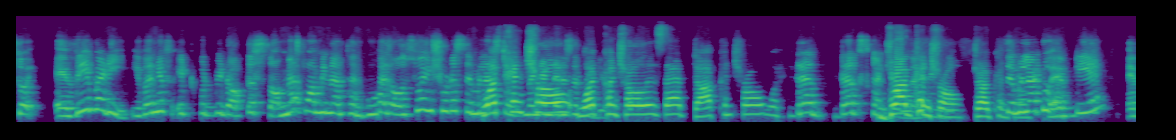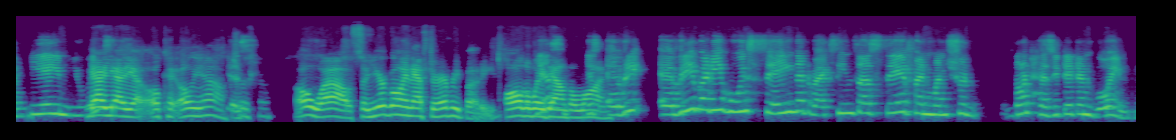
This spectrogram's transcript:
So everybody even if it could be dr soumya swaminathan who has also issued a similar what statement control what control is that? Dog control? What? Drug drugs control drug control drug control similar to yeah. fda fda in us yeah yeah yeah. Okay. Oh yeah. Yes. Sure, sure. Oh wow! So you're going after everybody all the way yes, down the line. Yes, every everybody who is saying that vaccines are safe and one should not hesitate and go in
